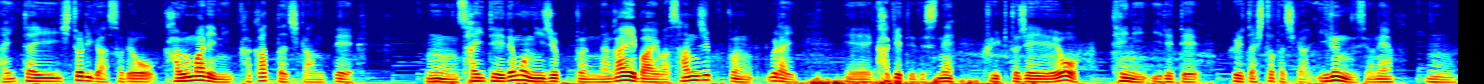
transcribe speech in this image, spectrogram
大体1人がそれを買うまでにかかった時間って、うん、最低でも20分、長い場合は30分ぐらい、えー、かけてですね、クリプト JA を手に入れてくれた人たちがいるんですよね。うん。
